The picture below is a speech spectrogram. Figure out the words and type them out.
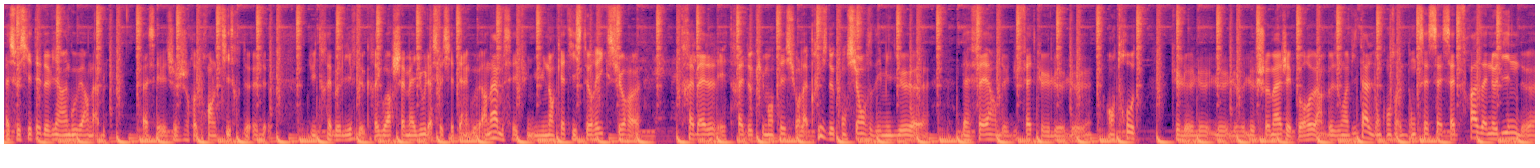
la société devient ingouvernable. Ça, je, je, reprends le titre du très beau livre de Grégoire Chamaillou, La société ingouvernable. C'est une, enquête historique sur euh, très belle et très documentée sur la prise de conscience des milieux euh, d'affaires du fait que, le, entre autres, que le, chômage est pour eux un besoin vital. Donc, donc c'est, cette phrase anodine de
